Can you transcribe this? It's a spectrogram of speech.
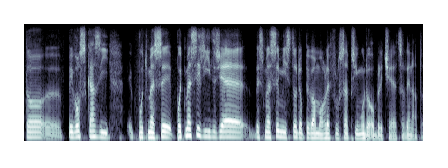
to uh, pivo skazí. Pojďme si, pojďme si říct, že bychom si místo do piva mohli flusat přímo do obličeje. Co vy na to?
